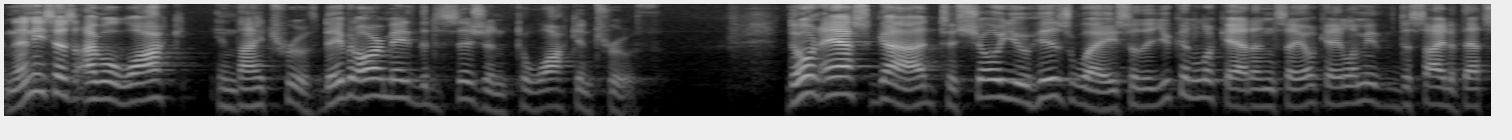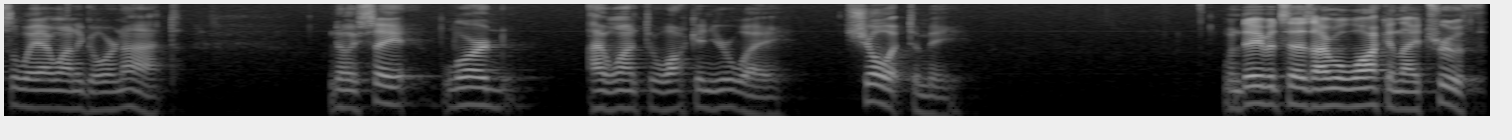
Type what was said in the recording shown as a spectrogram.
And then he says, I will walk in thy truth. David already made the decision to walk in truth. Don't ask God to show you his way so that you can look at it and say, okay, let me decide if that's the way I want to go or not. No, say, Lord, I want to walk in your way. Show it to me. When David says, I will walk in thy truth,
